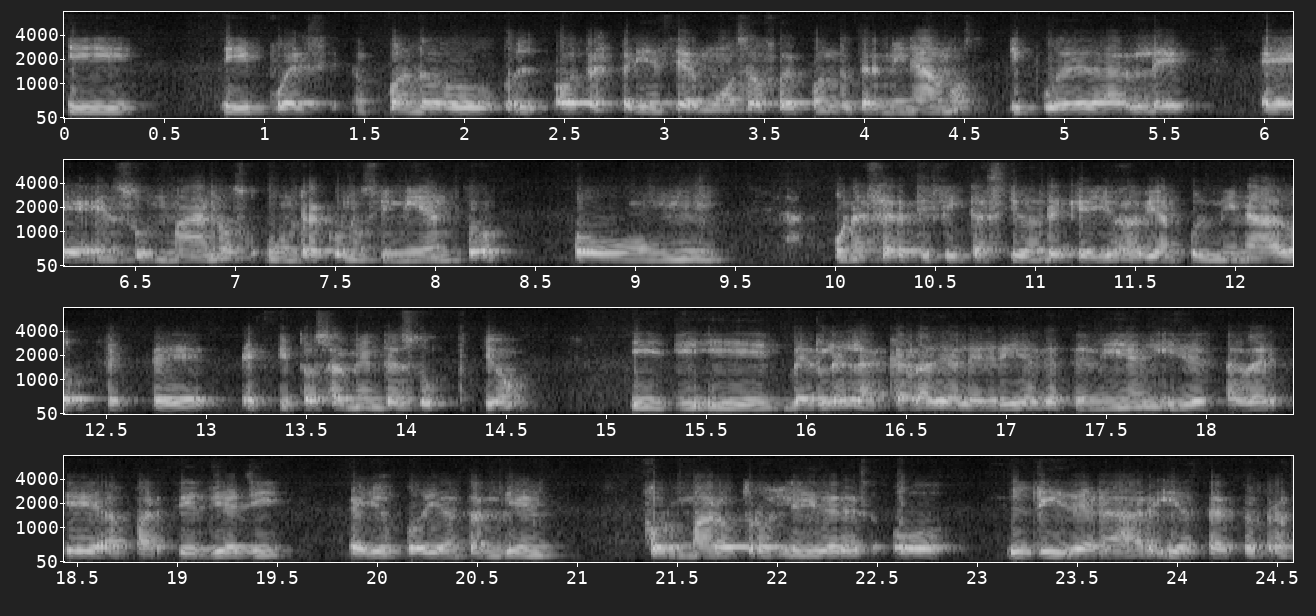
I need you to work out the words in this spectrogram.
y, y pues cuando otra experiencia hermosa fue cuando terminamos y pude darle eh, en sus manos un reconocimiento o un una certificación de que ellos habían culminado este, exitosamente su gestión y, y, verle la cara de alegría que tenían y de saber que a partir de allí ellos podían también formar otros líderes o liderar y hacer otras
